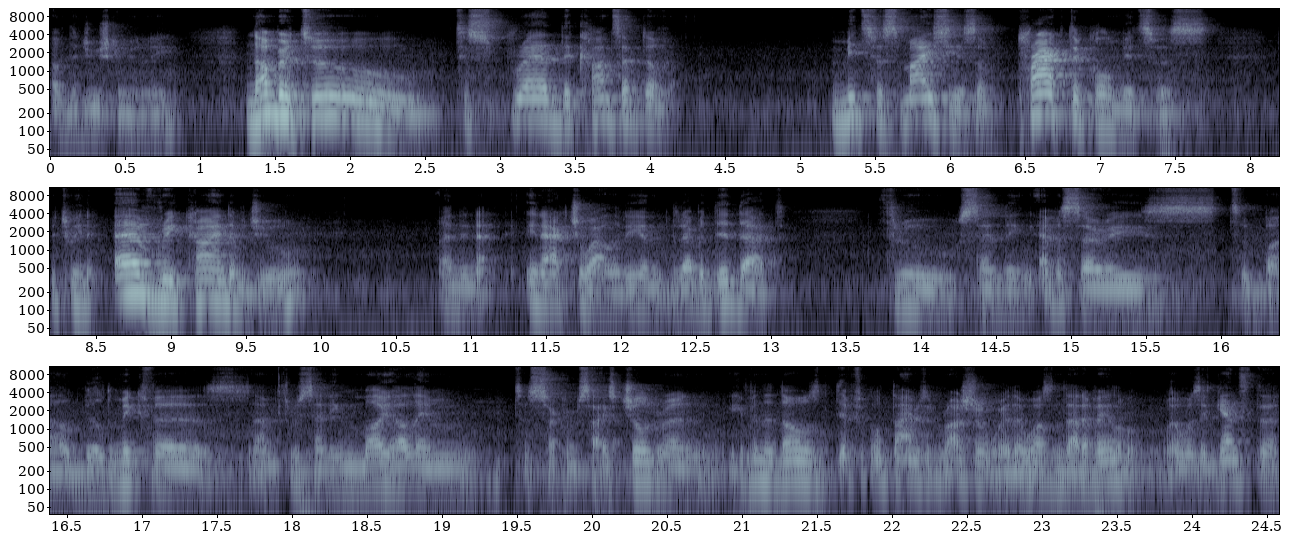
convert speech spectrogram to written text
of the Jewish community. Number two, to spread the concept of mitzvahs maisius, of practical mitzvahs between every kind of Jew, and in, in actuality, and the Rebbe did that through sending emissaries to build build mikvahs, and through sending moihalim to circumcise children, even in those difficult times in Russia where there wasn't that available, where it was against the,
